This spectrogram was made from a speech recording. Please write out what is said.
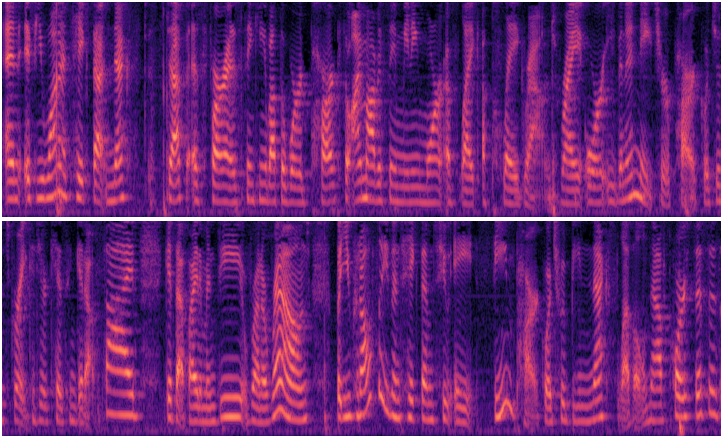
And if you want to take that next step as far as thinking about the word park, so I'm obviously meaning more of like a playground, right? Or even a nature park, which is great because your kids can get outside, get that vitamin D, run around. But you could also even take them to a theme park, which would be next level. Now, of course, this is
